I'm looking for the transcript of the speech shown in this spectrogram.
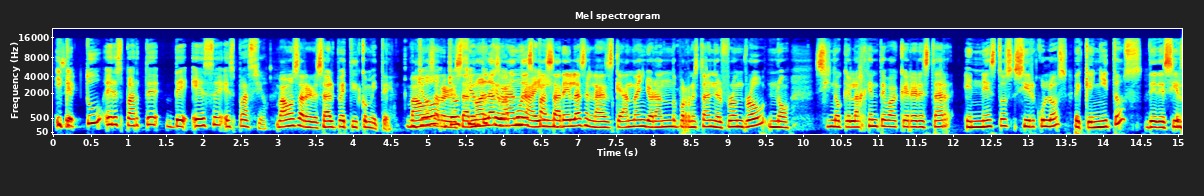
y que tú eres parte de ese espacio. Vamos a regresar al petit comité. Vamos a regresar no a las grandes pasarelas en las que andan llorando por no estar en el front row, no, sino que la gente va a querer estar en estos círculos pequeñitos de decir,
